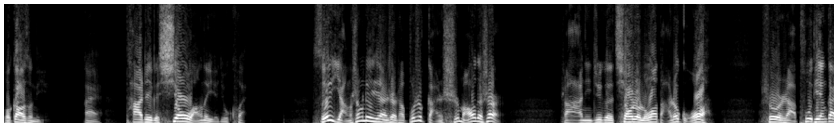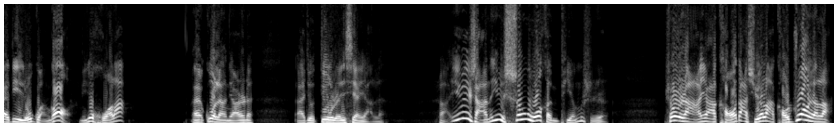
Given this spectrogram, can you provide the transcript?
我告诉你，哎，它这个消亡的也就快。所以养生这件事它不是赶时髦的事儿，是吧？你这个敲着锣打着鼓，是不是啊？铺天盖地有广告，你就火了。哎，过两年呢，哎，就丢人现眼了，是吧？因为啥呢？因为生活很平时，是不是啊？哎呀，考大学了，考状元了。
